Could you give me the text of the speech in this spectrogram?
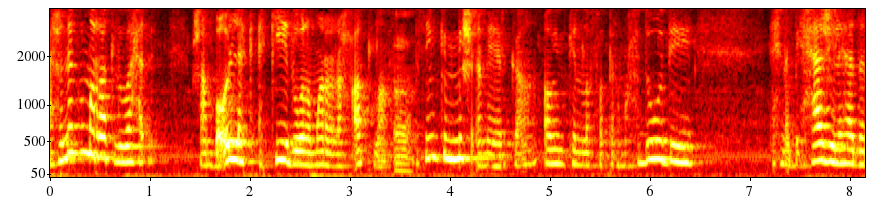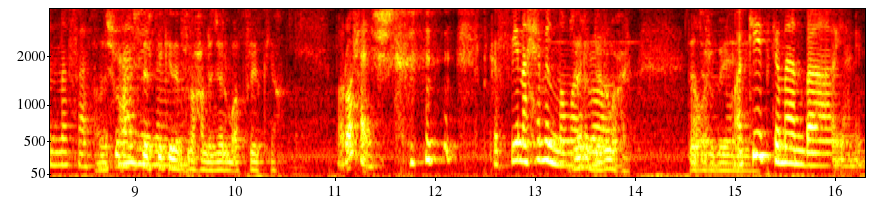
عشان هيك مرات الواحد مش عم بقول لك أكيد ولا مرة رح أطلع. آه. بس يمكن مش أمريكا أو يمكن لفترة محدودة. إحنا بحاجة لهذا النفس شو رح يصير فيك إذا تروح على جنوب أفريقيا؟ بروحش. بكفينا حملنا مرات جربي روحي. تجربة. أكيد كمان ب يعني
